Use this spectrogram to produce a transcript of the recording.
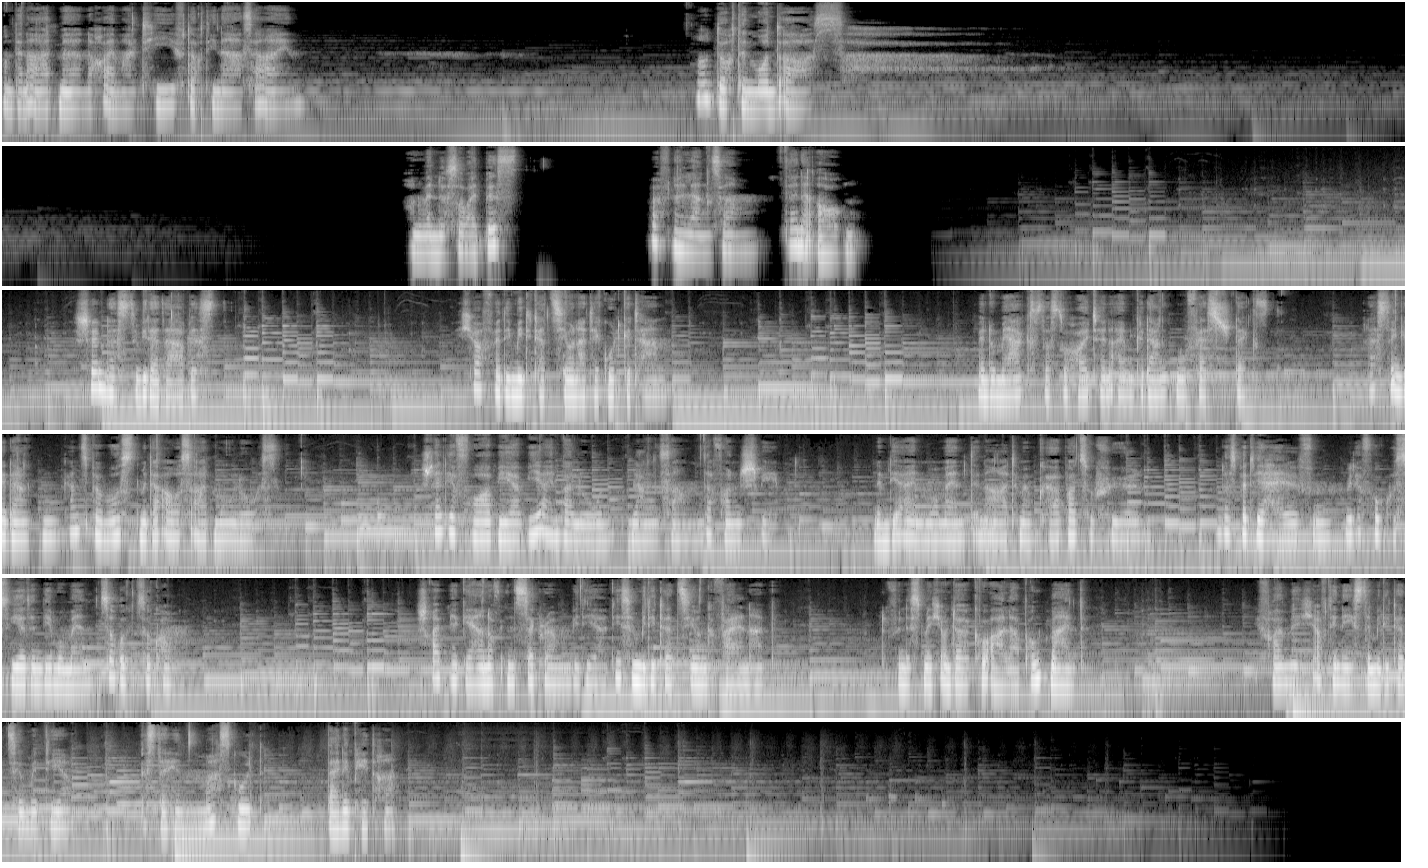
Und dann atme noch einmal tief durch die Nase ein und durch den Mund aus. Und wenn du soweit bist, öffne langsam deine Augen. Schön, dass du wieder da bist. Ich hoffe, die Meditation hat dir gut getan. Wenn du merkst, dass du heute in einem Gedanken feststeckst, lass den Gedanken ganz bewusst mit der Ausatmung los. Stell dir vor, wie er wie ein Ballon langsam davon schwebt. Nimm dir einen Moment, den Atem im Körper zu fühlen und das wird dir helfen, wieder fokussiert in dem Moment zurückzukommen. Schreib mir gerne auf Instagram, wie dir diese Meditation gefallen hat. Du findest mich unter koala.mind. Ich freue mich auf die nächste Meditation mit dir. Bis dahin, mach's gut, deine Petra.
